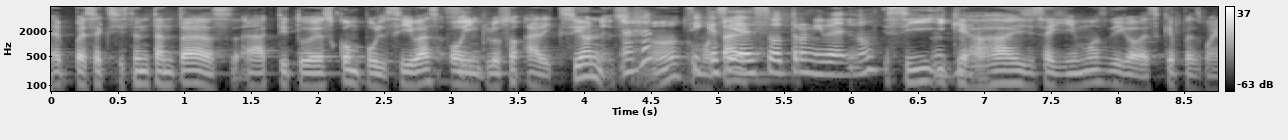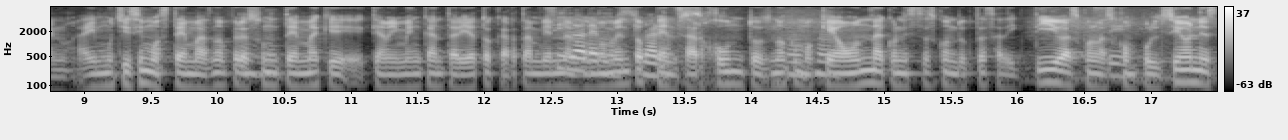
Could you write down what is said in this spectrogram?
eh, pues existen tantas actitudes compulsivas o incluso adicciones, ¿no? sí, que sí es otro nivel, ¿no? Sí, y que, ay, seguimos, digo, es que pues bueno, hay muchísimos temas, ¿no? Pero es un tema que, que, a mí me encantaría tocar también en algún momento, pensar juntos, ¿no? Como qué onda con estas conductas adictivas, con las compulsiones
